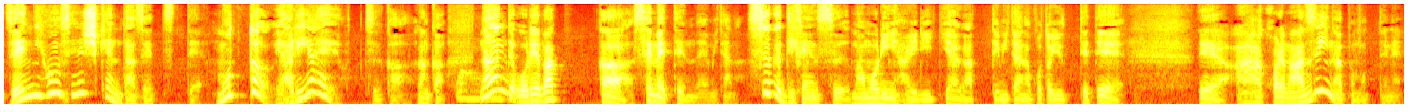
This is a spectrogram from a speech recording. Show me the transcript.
全日本選手権だぜっつって、もっとやり合えよっつうか、なんか、なんで俺ばっか攻めてんだよみたいな。すぐディフェンス、守りに入りやがってみたいなことを言ってて、で、ああ、これまずいなと思ってね。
